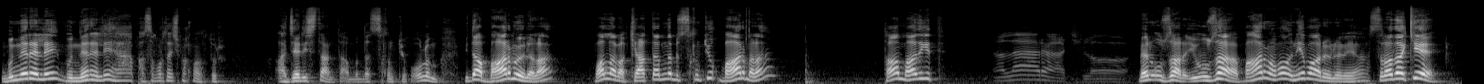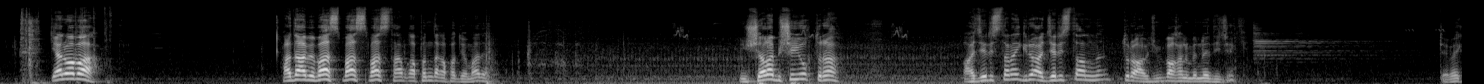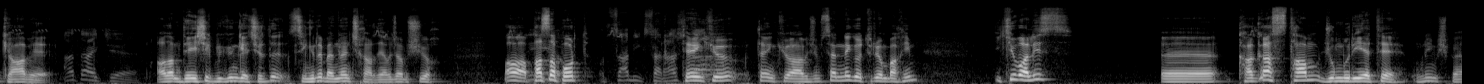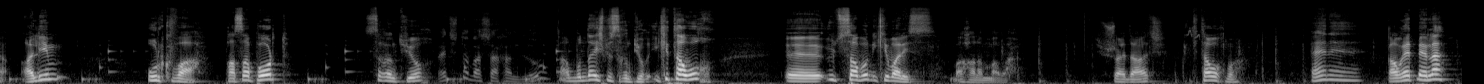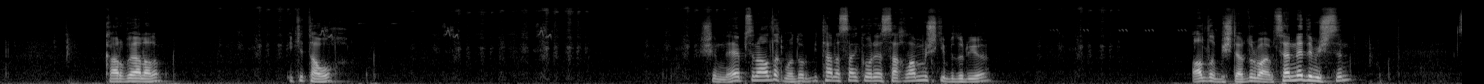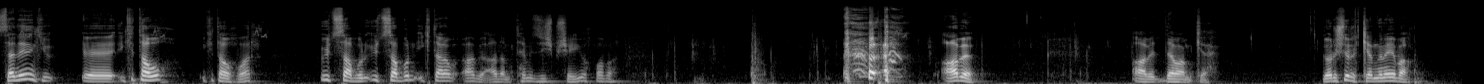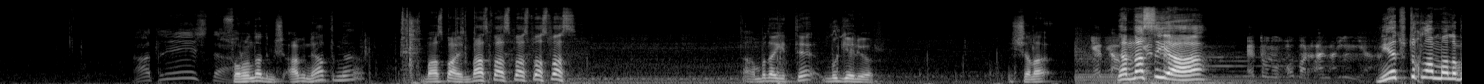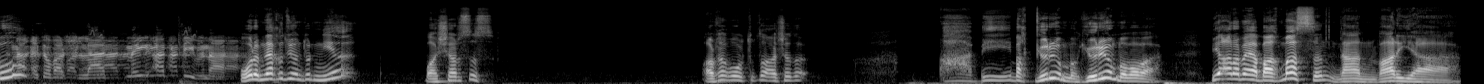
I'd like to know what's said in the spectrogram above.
Bu nereli? Bu nereli? Ha pasaporta hiç bakmadık dur. Acaristan. Tamam bunda sıkıntı yok. Oğlum bir daha bağırma öyle la. Vallahi bak kağıtlarında bir sıkıntı yok. Bağırma la. Tamam hadi git. Ben uzar. E, uza. Bağırma baba. Niye bağırıyorsun öyle ya? Sıradaki. Gel baba. Hadi abi bas bas bas. Tamam kapını da kapatıyorum hadi. İnşallah bir şey yoktur ha. Aceristan'a giriyor Aceristanlı. Dur abicim bir bakalım ne diyecek. Demek ki abi. Adam değişik bir gün geçirdi. Siniri benden çıkardı. Yapacak bir şey yok. Baba pasaport. Thank you. Thank you abicim. Sen ne götürüyorsun bakayım? İki valiz. Ee, Kagastam Cumhuriyeti. O neymiş be? Alim Urkva. Pasaport. Sıkıntı yok. Tamam bunda hiçbir sıkıntı yok. İki tavuk. E, üç sabun, iki valiz. Bakalım baba. Şurayı da aç. İki tavuk mu? Ene. Kavga etmeyin lan. Kargoyu alalım. İki tavuk. Şimdi hepsini aldık mı? Dur bir tane sanki oraya saklanmış gibi duruyor. Aldık bir şeyler. Dur bakayım. Sen ne demişsin? Sen dedin ki e, iki tavuk. iki tavuk var. Üç sabun. Üç sabun. iki tane. Abi adam temiz hiçbir şey yok baba. Abi. Abi devam ki. Görüşürüz. Kendine iyi bak. Sonunda demiş. Abi ne yaptım ya? Bas bakayım. Bas bas bas bas bas. Tamam bu da gitti. Bu geliyor. İnşallah. Ya nasıl ya? Niye tutuklanmalı bu? Oğlum ne kızıyorsun dur niye? Başarısız. Arka koltukta aşağıda. Abi bak görüyor musun? Görüyor musun baba? Bir arabaya bakmazsın. Lan var ya.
